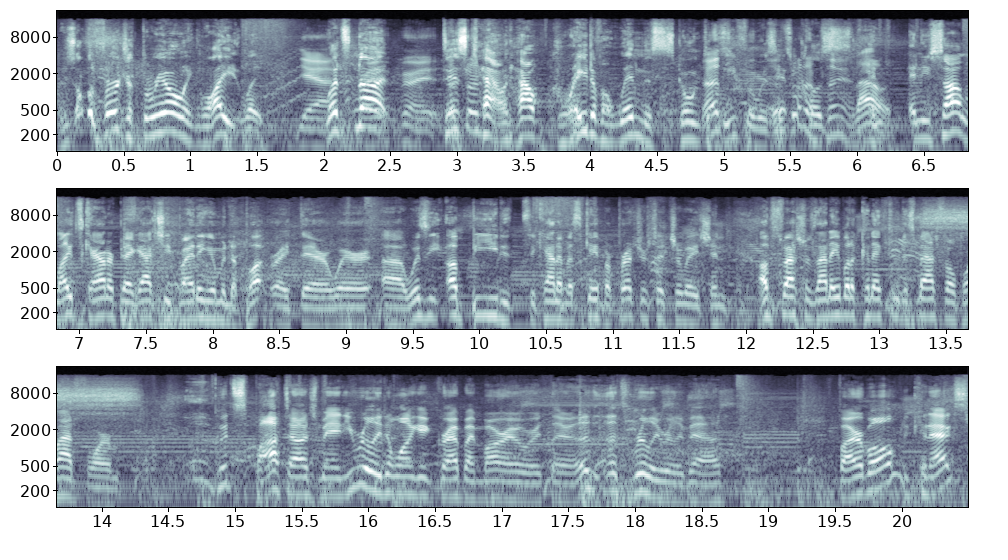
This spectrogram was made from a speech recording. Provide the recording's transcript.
He's on the verge of 3-0ing light. Like, Yeah, let's not right, right. Discount how great of a win this is going to That's- be for Wizzy that's if he closes it out. And you saw Light's counter pick actually biting him in the butt right there, where uh, Wizzy upbeat to kind of escape a pressure situation. Up smash was not able to connect through the Smashville platform. Good spot dodge, man. You really don't want to get grabbed by Mario right there. That's, that's really, really bad. Fireball, it connects.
